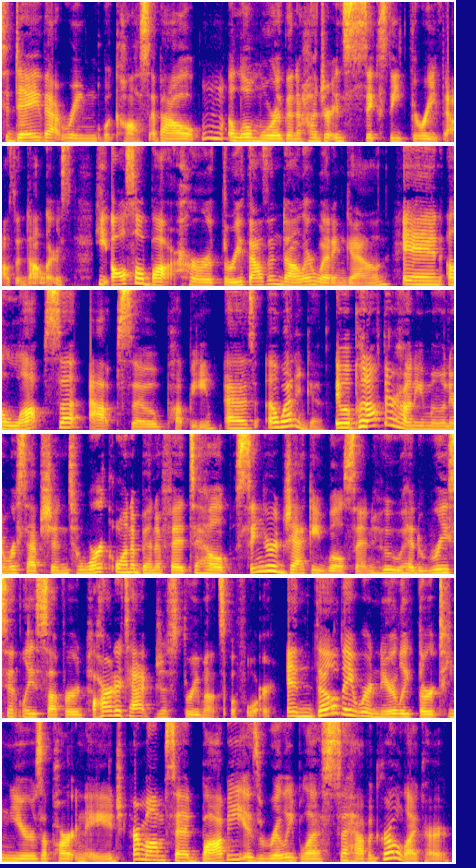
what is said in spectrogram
Today, that ring would cost about mm, a little more than $163,000. He also bought her $3,000 wedding gown and a Lhasa Apso puppy as a wedding gift. They would put off their honeymoon and reception to work on a benefit to help singer Jackie Wilson, who had recently suffered a heart attack just three months before. And though they were nearly 13 years apart in age, her mom said Bobby is really blessed to have a girl like her.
